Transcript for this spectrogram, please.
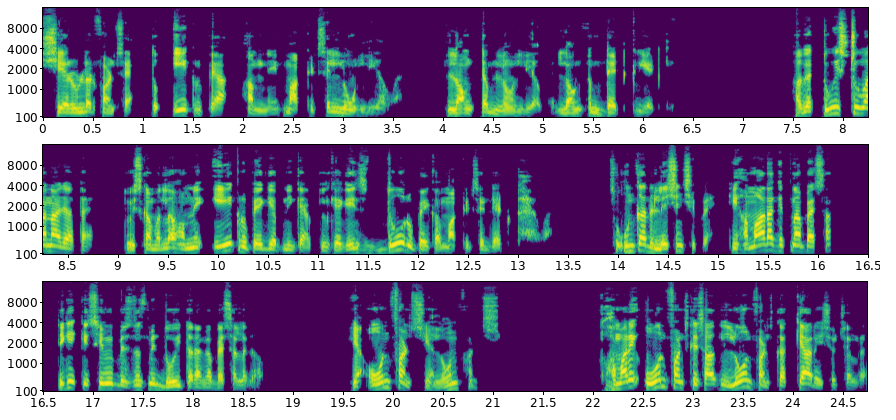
शेयर होल्डर फंड है तो एक रुपया हमने मार्केट से लोन लिया हुआ है लॉन्ग टर्म लोन लिया हुआ है लॉन्ग टर्म डेट क्रिएट किया। अगर टू इज़ टू वन आ जाता है तो इसका मतलब हमने एक रुपए की अपनी कैपिटल के अगेंस्ट दो रुपए का मार्केट से डेट उठाया हुआ है। सो so, उनका रिलेशनशिप है कि हमारा कितना पैसा ठीक है किसी भी बिज़नेस में दो ही तरह का पैसा लगाओ। या ओन फंड्स या लोन फंड्स तो हमारे ओन फंड्स के साथ लोन फंड्स का क्या रेशियो चल रहा है?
